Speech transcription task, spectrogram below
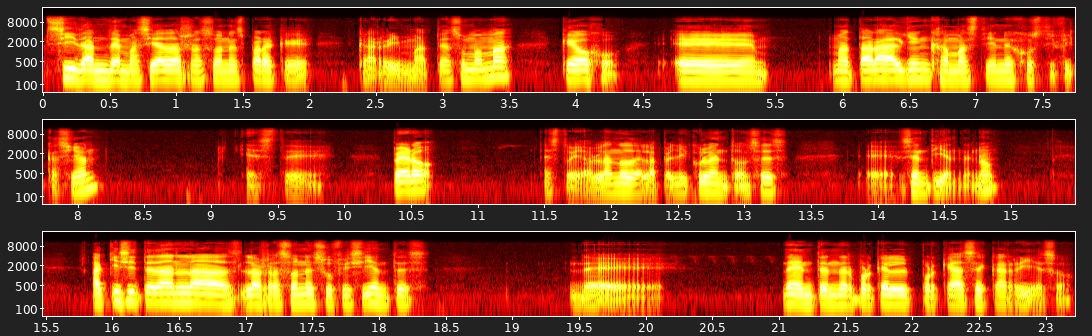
sí dan demasiadas razones para que Carrie mate a su mamá. Que ojo, eh, matar a alguien jamás tiene justificación. Este, pero estoy hablando de la película, entonces eh, se entiende, ¿no? Aquí sí te dan las, las razones suficientes de, de entender por qué, por qué hace Carrie eso.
